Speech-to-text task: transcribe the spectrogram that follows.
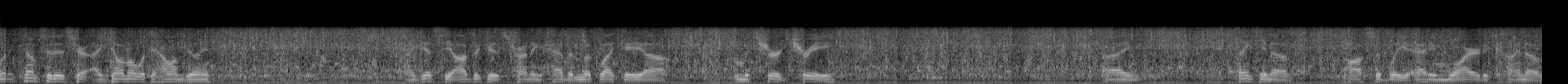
when it comes to this here, I don't know what the hell I'm doing. I guess the object is trying to have it look like a uh, mature tree. I'm thinking of possibly adding wire to kind of,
